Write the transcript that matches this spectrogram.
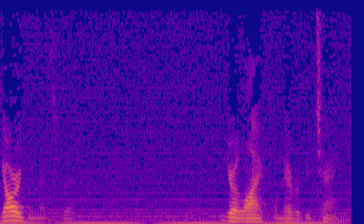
the arguments, but your life will never be changed.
